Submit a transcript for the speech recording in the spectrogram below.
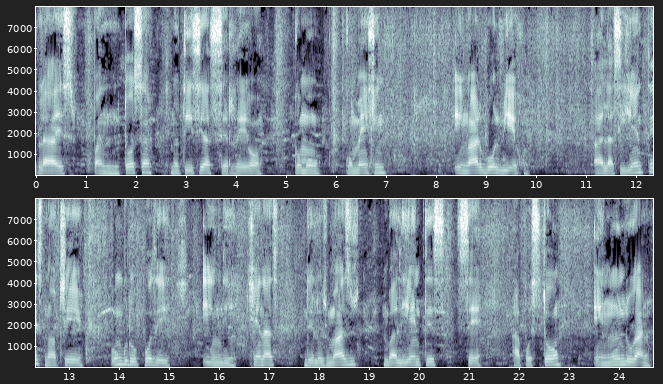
La espantosa noticia se regó como comejen en árbol viejo. A las siguientes noches, un grupo de indígenas de los más valientes se apostó en un lugar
